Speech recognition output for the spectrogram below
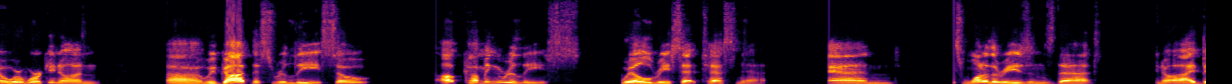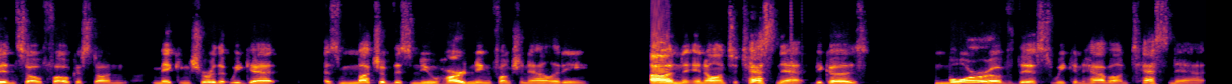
know, we're working on. Uh, we've got this release. So upcoming release will reset testnet, and it's one of the reasons that you know I've been so focused on making sure that we get as much of this new hardening functionality on and onto testnet because more of this we can have on testnet,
